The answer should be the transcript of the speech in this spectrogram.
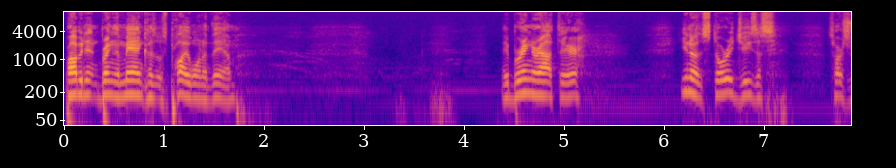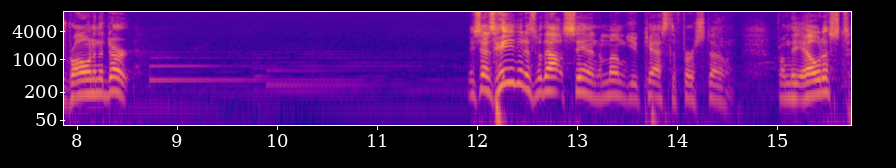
Probably didn't bring the man because it was probably one of them. They bring her out there. You know the story. Jesus starts drawing in the dirt. He says, He that is without sin among you cast the first stone. From the eldest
